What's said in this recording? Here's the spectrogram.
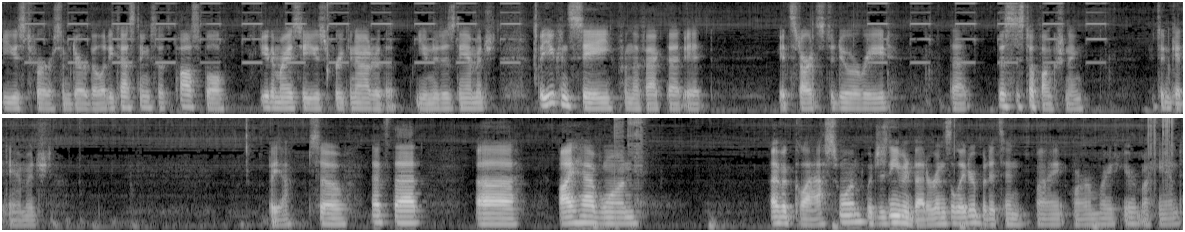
used for some durability testing, so it's possible either my ACU is freaking out or the unit is damaged. But you can see from the fact that it it starts to do a read that this is still functioning. It didn't get damaged. But yeah, so that's that. Uh, I have one. I have a glass one, which is even better insulator, but it's in my arm right here, my hand.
